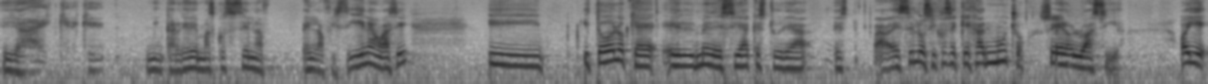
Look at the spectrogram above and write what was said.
Y ella, ay, quiere que me encargue de más cosas en la, en la oficina o así. Y y todo lo que él me decía que estudiara, a veces los hijos se quejan mucho, pero lo hacía. Oye,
